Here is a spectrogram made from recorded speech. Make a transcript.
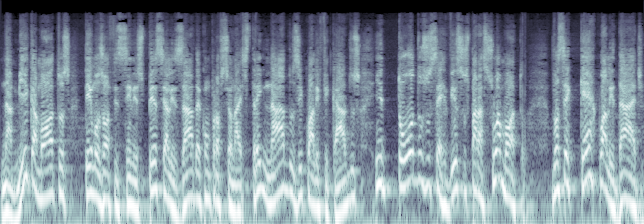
Na Mica Motos, temos oficina especializada com profissionais treinados e qualificados e todos os serviços para a sua moto. Você quer qualidade,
